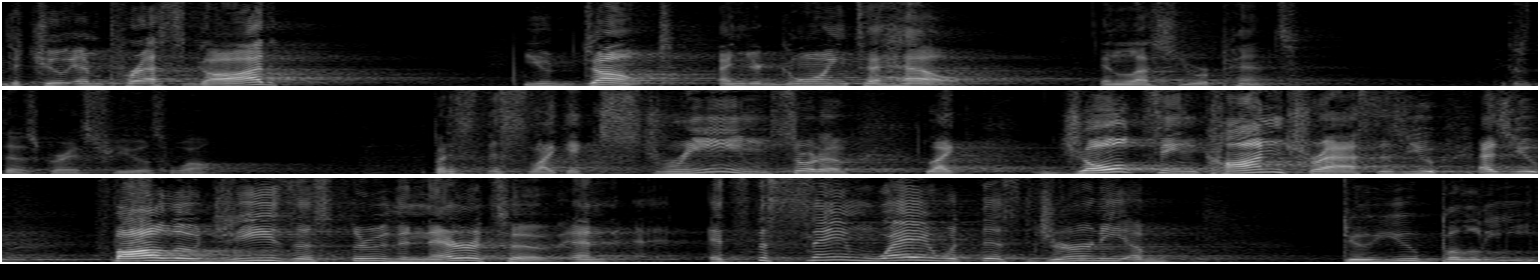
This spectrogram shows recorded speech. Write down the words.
that you impress God? You don't, and you're going to hell unless you repent because there's grace for you as well. But it's this like extreme sort of like jolting contrast as you as you follow Jesus through the narrative and it's the same way with this journey of do you believe?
